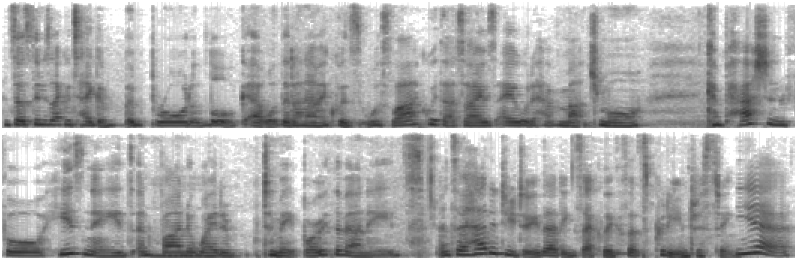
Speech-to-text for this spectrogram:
And so as soon as i could take a, a broader look at what the dynamic was was like with us i was able to have much more compassion for his needs and find a way to, to meet both of our needs. And so, how did you do that exactly? Because that's pretty interesting. yeah.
